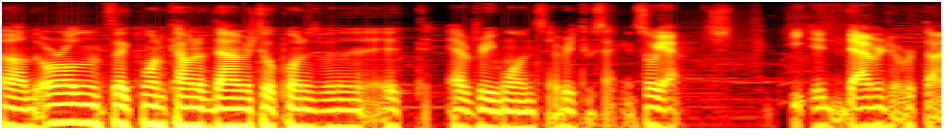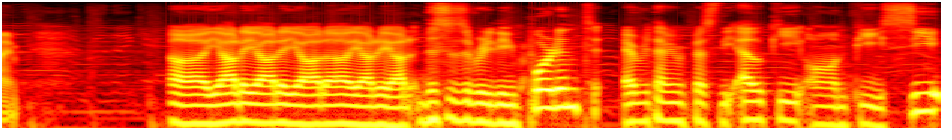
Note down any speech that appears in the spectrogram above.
Um, the aura will inflict one count of damage to opponents within it every once, every 2 seconds. So yeah, damage over time uh, yada yada yada yada yada. This is really important. Every time you press the L key on PC,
